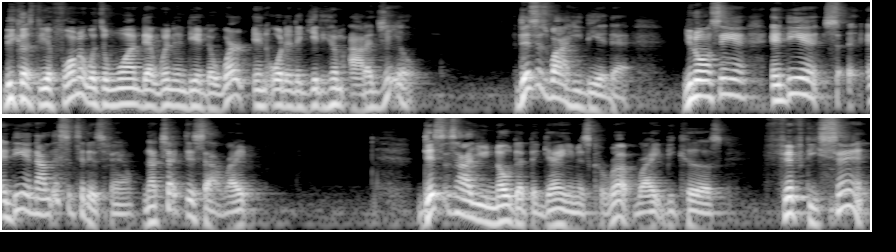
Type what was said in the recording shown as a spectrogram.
Because the informant was the one that went and did the work in order to get him out of jail. This is why he did that. You know what I'm saying? And then and then now listen to this, fam. Now check this out, right? This is how you know that the game is corrupt, right? Because 50 Cent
